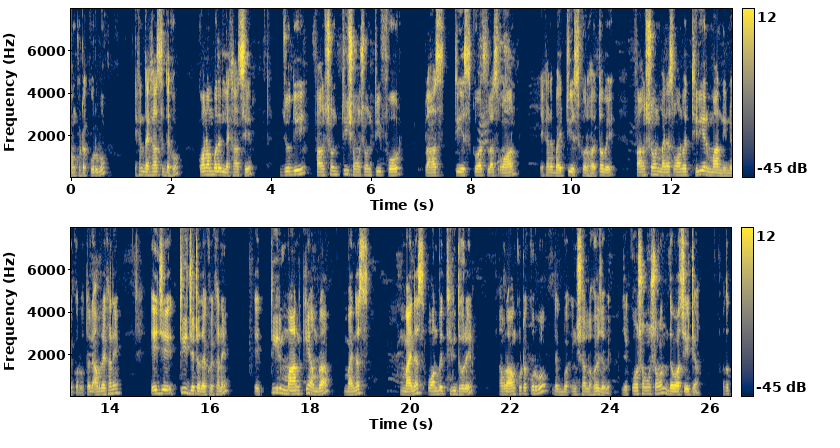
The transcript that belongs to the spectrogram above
অঙ্কটা করব। এখানে দেখা আছে দেখো, ক নম্বরের লেখা আছে, যদি ফাংশন টি সমান T four plus T square plus one এখানে বাই টি স্কোয়ার হয়, তবে function minus one by three এর মান নির্ণয় করো। তাহলে আমরা এখানে এই যে টি যেটা দেখো এখানে, এই টির মানকে আমরা minus minus one by three ধরে আমরা অঙ্কটা করব, দেখব ইনশাল্লাহ হয়ে যাবে। যে ক সমান সমান দেওয়া আছে এটা অর্থাৎ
